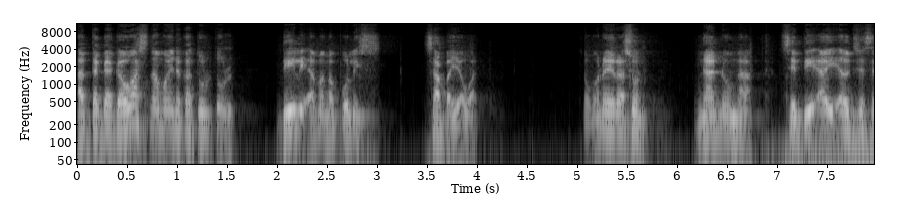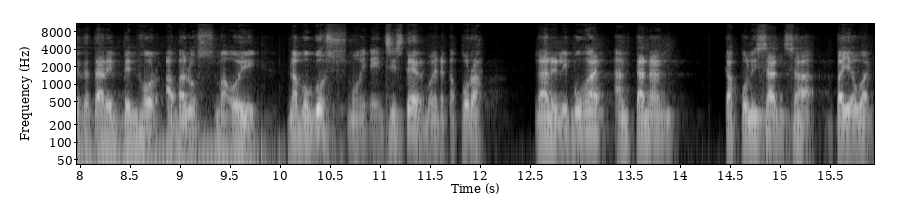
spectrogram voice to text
Ang tagagawas na mo'y nakatultul, dili ang mga pulis sa bayawan. So mo rason ngano nga si DILG Secretary Benhor Abalos maoy namugos mo ini-insister mo nakapura nga relibuhan ang tanang kapulisan sa bayawan.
